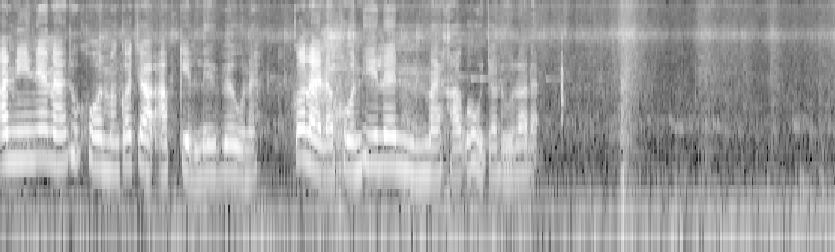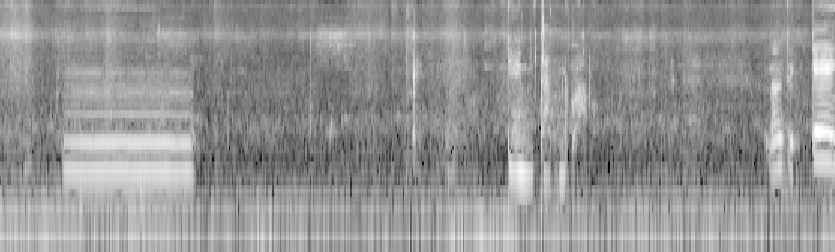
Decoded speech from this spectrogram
อันนี้เนี่ยนะทุกคนมันก็จะอัปเกรดเลเวลนะ ก็หลายๆคนที่เล่น Minecraft ก็คงจะรู้แล้วแหละแกมีตังค์ดีกว่า เราจะแกล้ง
